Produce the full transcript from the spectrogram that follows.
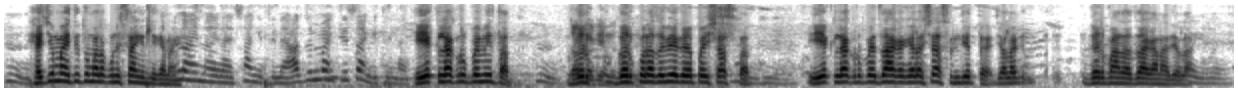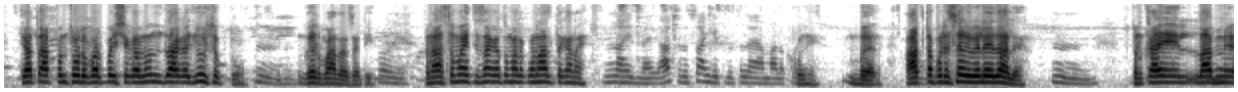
हम्म. ह्याची माहिती तुम्हाला कोणी सांगितली का नाही? नाही नाही नाही सांगितली नाही. अजून माहिती सांगितली नाही. एक लाख रुपये मिळतात. हम्म, जागा घर घेण्यासाठी. घरकुलाचे वेगळे पैसे असतात. हम्म. एक लाख रुपये जागा घ्यायला शासन देतं ज्याला घर बांधा जागा ना त्याला. होय, होय. त्यात आपण थोडंफार पैसे घालून जागा घेऊ शकतो हम्म, घर बांधायसाठी होय. पण असं माहिती सांगा तुम्हाला कोण आलं का नाही? नाही नाही असं सांगितलंच नाही आम्हाला कोणी. बर. आतापर्यंत सर्वे लय झालं. हम्म. पण काय लाभ मिळ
